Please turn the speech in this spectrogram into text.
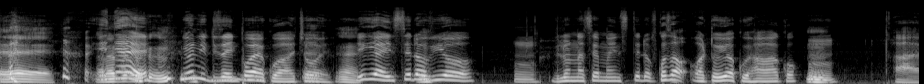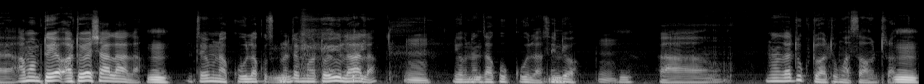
Eh, anatu- hiyo ni design poa ya kuwachoe. Eh. iga instead of hiyo Mm. vile unasema instead of kwanza watoiwa kwe hawako Mm. aya ama shalala Mm. mnakula kusikunatema watoyo ulala Mm. ndio mnaanza kukula sindio Mm. Ah, mnaanza tu kutoa tu masoundtrack Mm.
